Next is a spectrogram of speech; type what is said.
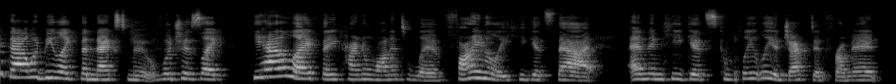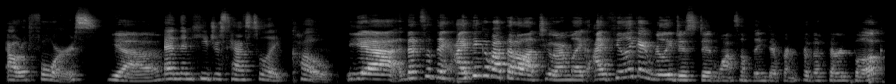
like that would be like the next move, which is like he had a life that he kind of wanted to live. Finally, he gets that. And then he gets completely ejected from it out of force. yeah And then he just has to like cope. Yeah, that's the thing. I think about that a lot too. I'm like, I feel like I really just did want something different for the third book.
